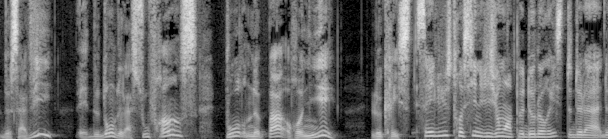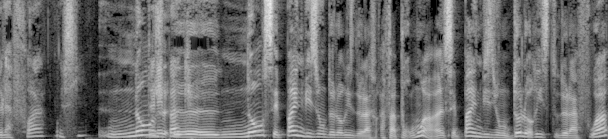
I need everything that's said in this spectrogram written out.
de sa vie et de don de la souffrance pour ne pas renier le Christ. Ça illustre aussi une vision un peu doloriste de la de la foi aussi? Non, je, euh, non, c'est pas une vision doloriste de la. Enfin, pour moi, hein, c'est pas une vision doloriste de la foi.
